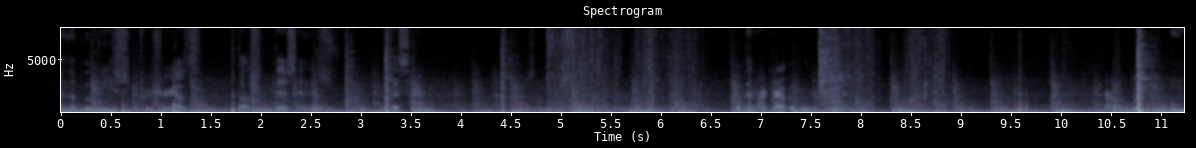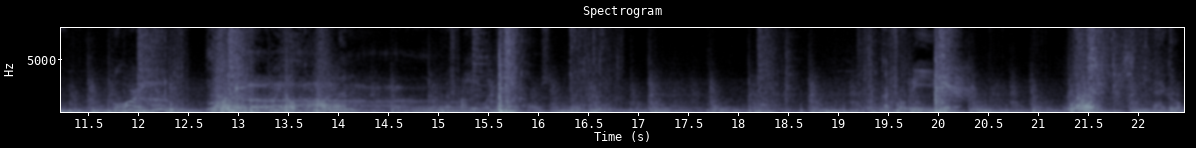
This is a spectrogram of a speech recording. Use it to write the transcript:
in the movies. Pretty sure he has this, this in his this hand. But then I grab it weird. Grab it weird. Ooh, who are you? Wait, no goblin? That's probably what the person is. Got your knee. There you go.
